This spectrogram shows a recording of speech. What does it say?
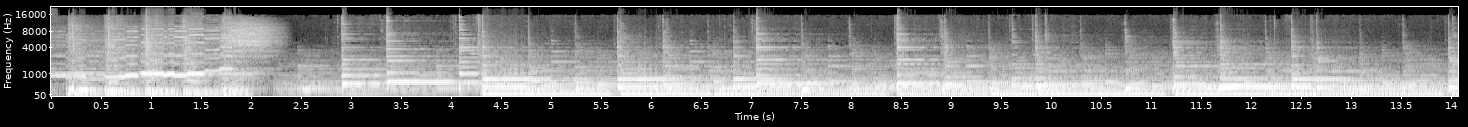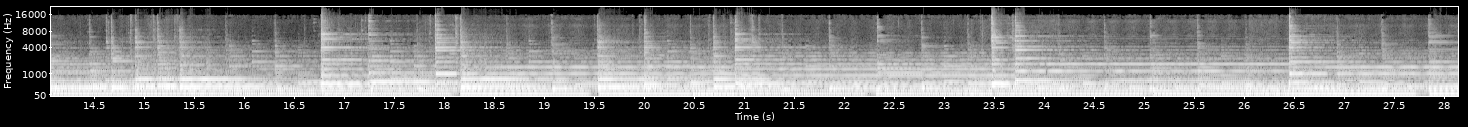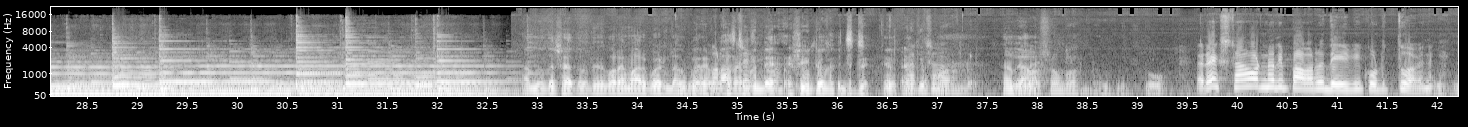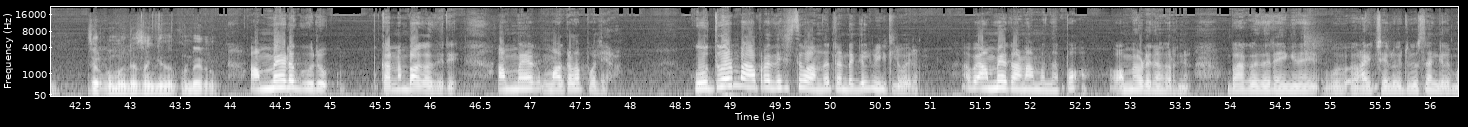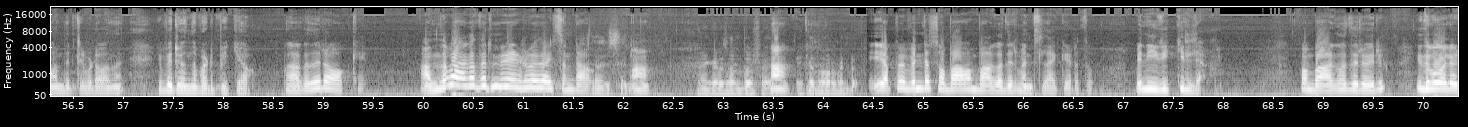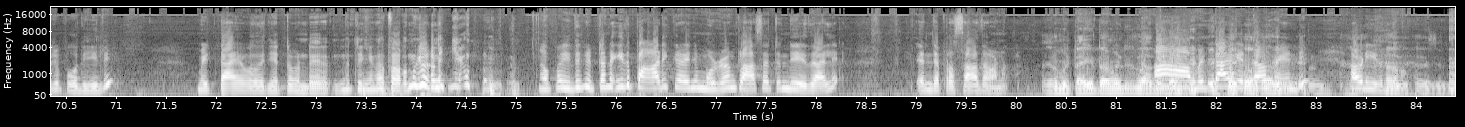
ക്ഷേത്രത്തിൽ കുറെ മാറിപ്പോയിട്ടുണ്ടാവും കുറെ പ്ലാസ്റ്റിക്കിന്റെ ഷീറ്റൊക്കെ വെച്ചിട്ട്. ഒരു എക്സ്ട്രാ ഓർഡിനറി പവർ ദേവി കൊടുത്തു അവന്. ചെറുപ്പം മുതലേ സംഗീതം ഉണ്ടായിരുന്നു. അമ്മയുടെ ഗുരു കണ്ണം ഭാഗവതിര് അമ്മയെ മകളെ പോലെയാണ്. കൂത്തുപറമ്പ് ആ പ്രദേശത്ത് വന്നിട്ടുണ്ടെങ്കിൽ വീട്ടിൽ വരും. അപ്പോൾ അമ്മയെ കാണാൻ വന്നപ്പോൾ അമ്മ ഉടനെ പറഞ്ഞു ഭാഗവതരെ ഇങ്ങനെ ആഴ്ചയിൽ ഒരു ദിവസമെങ്കിലും വന്നിട്ട് ഇവിടെ വന്ന് ഇവരൊന്ന് പഠിപ്പിക്കുമോ ഭാഗവതർ ഓക്കെ അന്ന് ഭാഗവതരന്റെ എഴുപത് വയസ്സുണ്ടാവും. ആ. ഭയങ്കര സന്തോഷമായി. എനിക്കൊന്ന് ഓർമ്മയുണ്ട്. ഈ അപ്പം ഇവന്റെ സ്വഭാവം ഭാഗവതർ മനസ്സിലാക്കിയെടുത്തു. പിന്നെ ഇരിക്കില്ല. അപ്പം ഭാഗവതർ ഒരു ഇതുപോലൊരു പൊതിയിൽ മിഠായി പൊതിഞ്ഞിട്ട് കൊണ്ടുവരും. എന്നിട്ട് ഇങ്ങനെ തുറന്ന് കാണിക്കും. അപ്പോൾ ഇത് കിട്ടണം ഇത് പാടിക്കഴിഞ്ഞ് മുഴുവൻ ക്ലാസ് അറ്റൻഡ് ചെയ്താൽ എന്റെ പ്രസാദമാണ്. മിഠായി കിട്ടാൻ വേണ്ടി അവിടെ ഇരുന്നു.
